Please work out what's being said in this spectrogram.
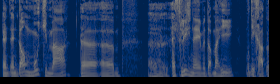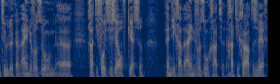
En, en dan moet je maar eh, ehm, eh, het verlies nemen dat Mahi, want die gaat natuurlijk aan het einde van seizoen eh, gaat hij voor zichzelf kessen. En die gaat aan het einde van seizoen gaat, gaat hij gratis weg.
